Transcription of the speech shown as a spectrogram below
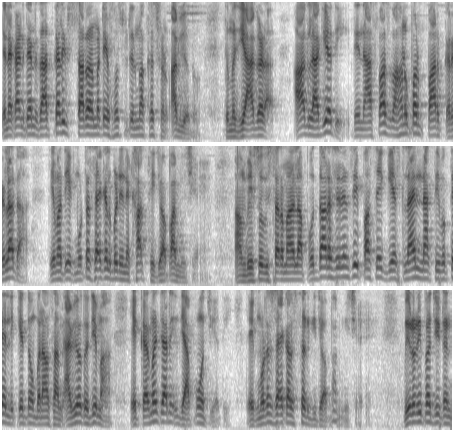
તેના કારણે તેને તાત્કાલિક સારવાર માટે હોસ્પિટલમાં ખસેડવામાં આવ્યો હતો. તેમજ જે આગળ આગ લાગી હતી, તેની આસપાસ વાહનો પણ પાર્ક કરેલા હતા. જેમાંથી એક મોટરસાયકલ બળીને ખાક થઈ જવા પામ્યું છે. આમ વિશ્વ વિસ્તારમાં આવેલા પોદ્દાર રેસિડેન્સી પાસે ગેસ લાઇન નાખતી વખતે લીકેજનો બનાવ સામે આવ્યો હતો, જેમાં એક કર્મચારી જ્યાં પહોંચી હતી. તો એક મોટરસાયકલ સળગી જવા પામી છે. બ્યુરો રિપોર્ટ જી ટેન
